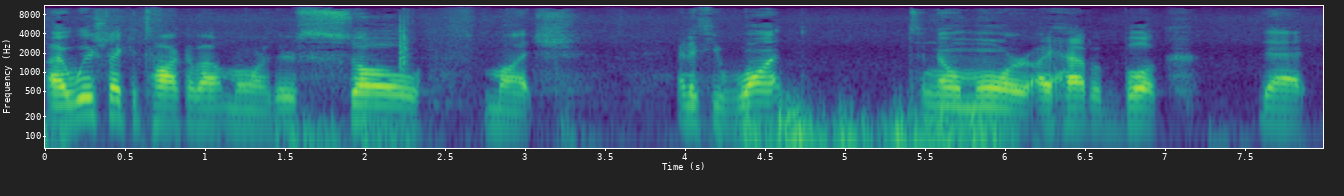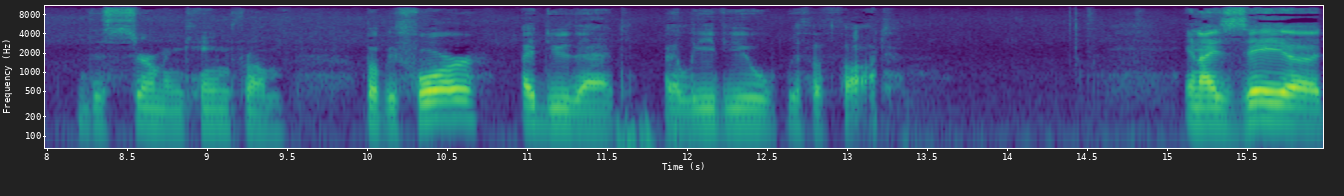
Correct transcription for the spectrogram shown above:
I wish I could talk about more. There's so much. And if you want to know more, I have a book that this sermon came from. But before I do that, I leave you with a thought. In Isaiah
